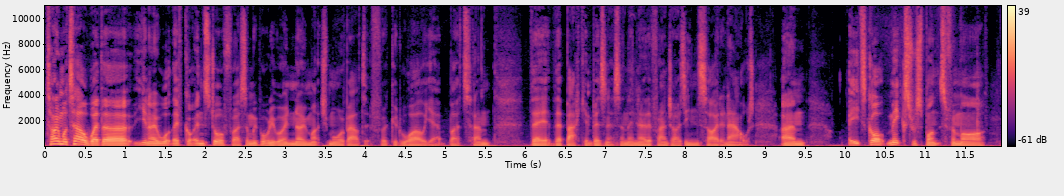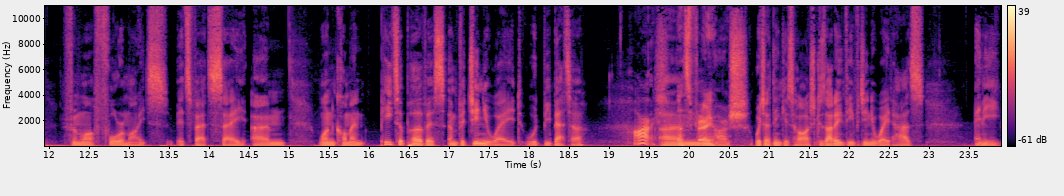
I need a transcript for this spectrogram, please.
Time will tell whether you know what they've got in store for us, and we probably won't know much more about it for a good while yet. But um, they they're back in business and they know the franchise inside and out. Um, it's got mixed response from our from our forumites. It's fair to say. Um, one comment: Peter Purvis and Virginia Wade would be better. Harsh. That's Um, very harsh. which I think is harsh because I don't think Virginia Wade has any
